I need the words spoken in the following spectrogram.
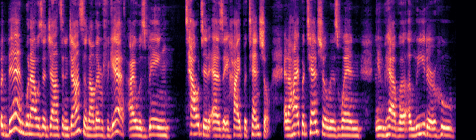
but then when I was at Johnson and Johnson, I'll never forget, I was being touted as a high potential. And a high potential is when you have a, a leader who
